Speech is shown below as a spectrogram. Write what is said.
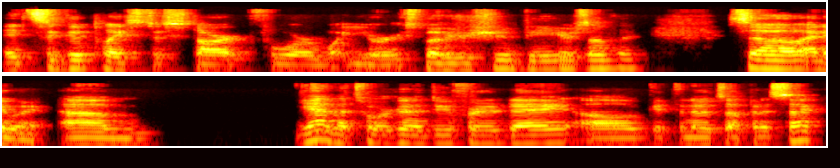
It's a good place to start for what your exposure should be or something. So anyway, um, yeah, that's what we're gonna do for today. I'll get the notes up in a sec.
